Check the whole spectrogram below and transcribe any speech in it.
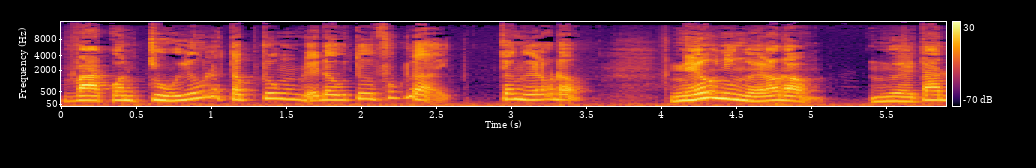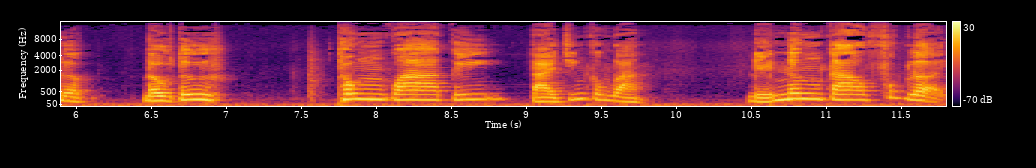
Và còn chủ yếu là tập trung để đầu tư phúc lợi cho người lao động. Nếu như người lao động, người ta được đầu tư thông qua cái tài chính công đoàn để nâng cao phúc lợi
